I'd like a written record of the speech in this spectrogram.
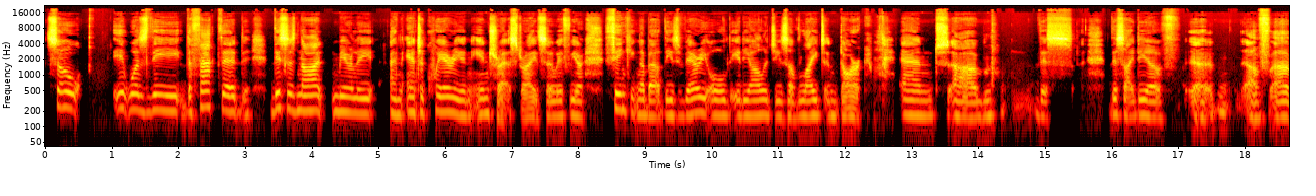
so it was the the fact that this is not merely an antiquarian interest, right? So if we are thinking about these very old ideologies of light and dark, and um, this this idea of uh, of uh,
